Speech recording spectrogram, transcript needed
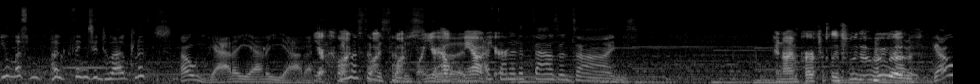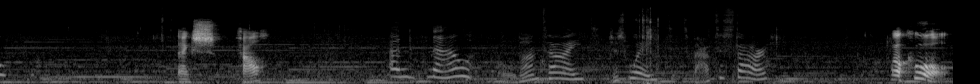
You mustn't poke things into outlets. Oh, yada, yada, yada. Yeah, come you on, must come have on, come on, come on, you're helping me out I've here. done it a thousand times. And I'm perfectly. Go. Thanks, pal. And now, Hold on tight. Just wait. It's about to start. Well, cool.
